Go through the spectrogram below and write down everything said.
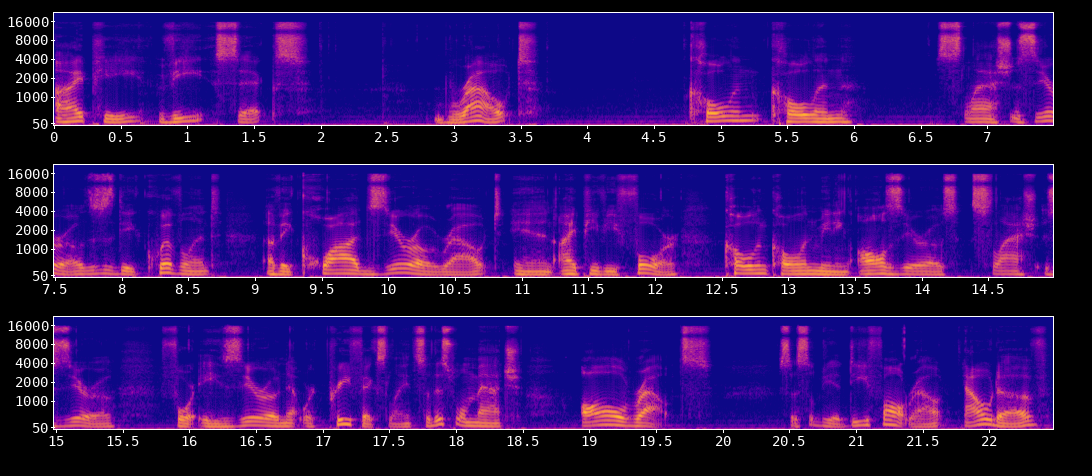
IPv6 route colon colon slash 0. This is the equivalent of a quad 0 route in IPv4. Colon colon meaning all zeros slash 0 for a 0 network prefix length. So this will match all routes. So this will be a default route out of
